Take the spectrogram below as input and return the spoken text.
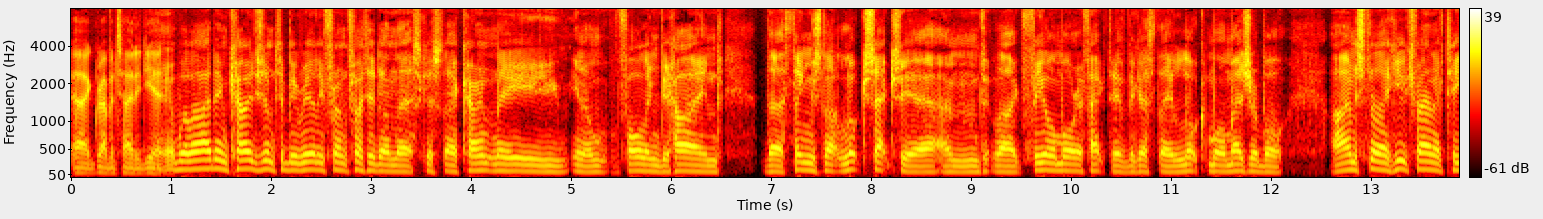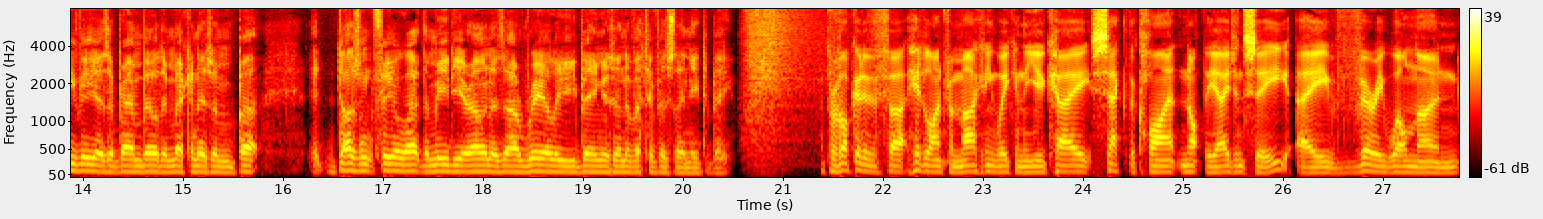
uh, gravitated yet. Yeah, well, I'd encourage them to be really front footed on this because they're currently you know falling behind the things that look sexier and like feel more effective because they look more measurable I'm still a huge fan of TV as a brand building mechanism, but it doesn't feel like the media owners are really being as innovative as they need to be. A provocative uh, headline from Marketing Week in the UK Sack the client, not the agency. A very well known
